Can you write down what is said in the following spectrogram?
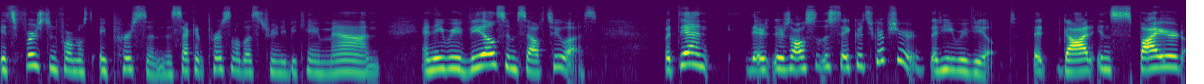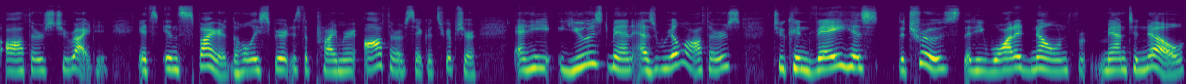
It's first and foremost a person. The second person of the Blessed Trinity became man, and he reveals himself to us. But then there, there's also the sacred scripture that he revealed that God inspired authors to write. It's inspired. The Holy Spirit is the primary author of sacred scripture, and he used men as real authors to convey his the truths that he wanted known for man to know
